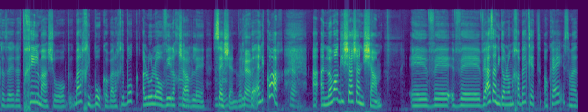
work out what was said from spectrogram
כזה להתחיל משהו, בא לך חיבוק, אבל החיבוק עלול להוביל עכשיו Mm. לסשן, ו- כן. ואין לי כוח. כן. אני לא מרגישה שאני שם, אה, ו- ו- ואז אני גם לא מחבקת, אוקיי? זאת אומרת,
